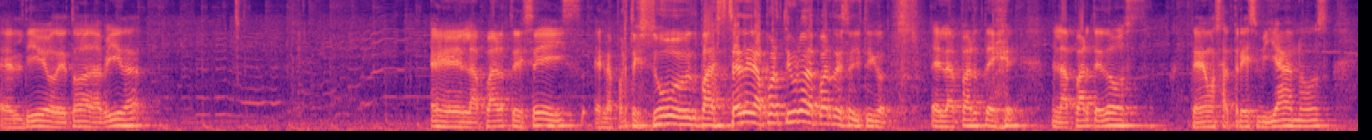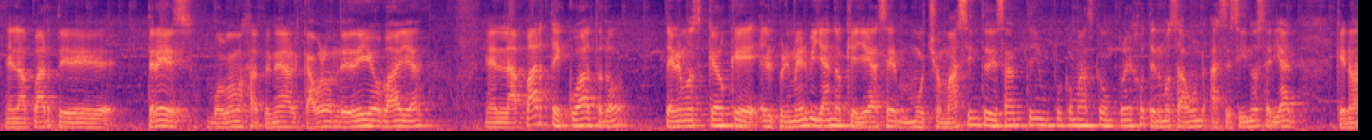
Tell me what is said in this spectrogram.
El Dio de toda la vida. En la parte 6, en la parte sur, pasé de la parte 1 a la parte 6, digo. En la parte en la parte 2 tenemos a tres villanos, en la parte 3 volvemos a tener al cabrón de Dio, vaya. En la parte 4 tenemos creo que el primer villano que llega a ser mucho más interesante y un poco más complejo. Tenemos a un asesino serial que no,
